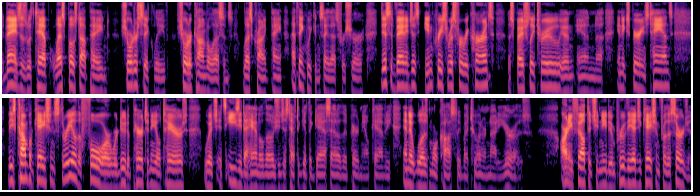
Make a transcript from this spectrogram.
advantages with TEP, less post-op pain, shorter sick leave, shorter convalescence, less chronic pain. I think we can say that's for sure. Disadvantages, increased risk for recurrence, especially true in, in uh, inexperienced hands. These complications, three of the four were due to peritoneal tears, which it's easy to handle those. You just have to get the gas out of the peritoneal cavity, and it was more costly by 290 euros. Arnie felt that you need to improve the education for the surgeon,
